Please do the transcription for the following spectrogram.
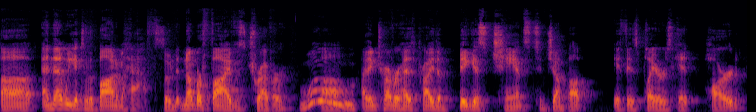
Uh, and then we get to the bottom half. So number five is Trevor. Woo! Um, I think Trevor has probably the biggest chance to jump up if his players hit hard.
